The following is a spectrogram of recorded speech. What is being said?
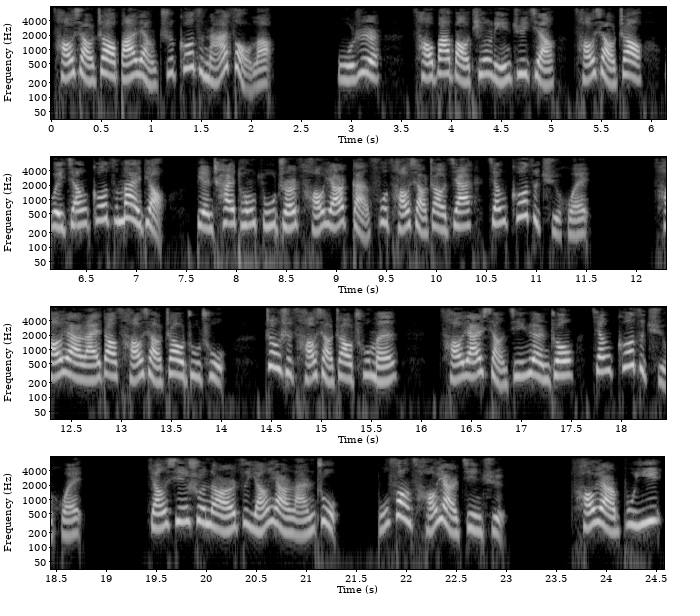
曹小赵把两只鸽子拿走了。五日，曹八宝听邻居讲，曹小赵未将鸽子卖掉，便差同族侄曹眼赶赴曹小赵家，将鸽子取回。曹眼来到曹小赵住处，正是曹小赵出门。曹眼想进院中将鸽子取回，杨新顺的儿子杨眼拦住，不放曹眼进去。曹眼不依，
